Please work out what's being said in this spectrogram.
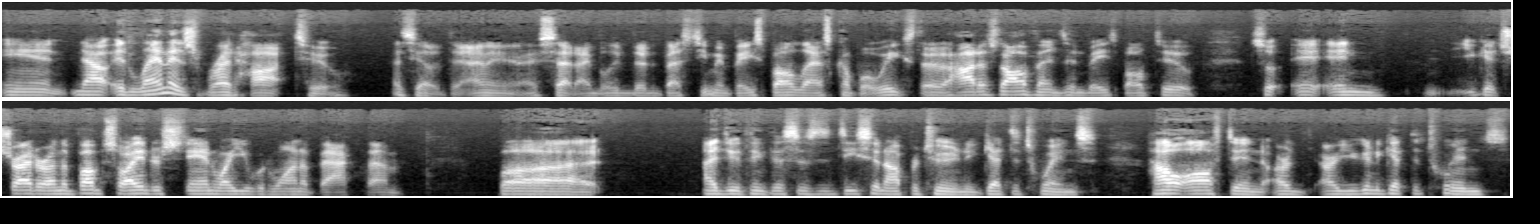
And now Atlanta is red hot too. That's the other thing. I mean, I said I believe they're the best team in baseball last couple of weeks. They're the hottest offense in baseball too. So and you get Strider on the bump, so I understand why you would want to back them. But I do think this is a decent opportunity to get the Twins. How often are are you going to get the Twins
